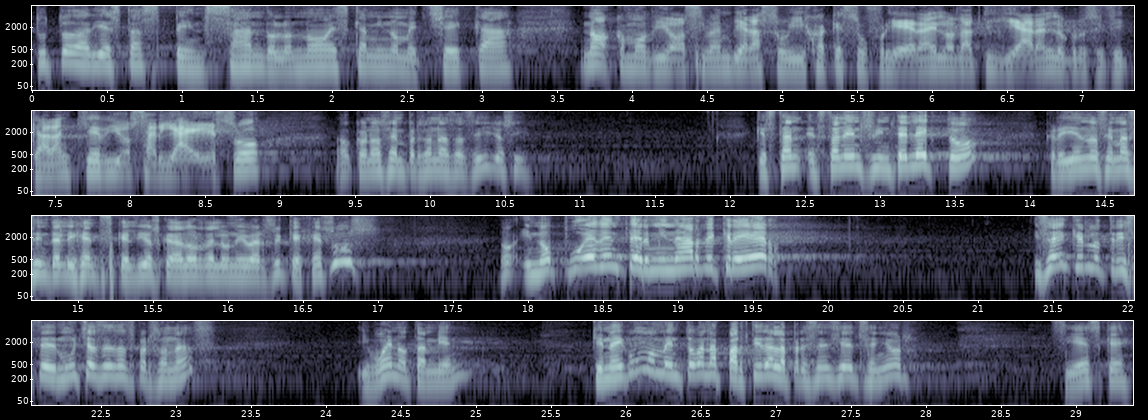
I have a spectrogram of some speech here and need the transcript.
tú todavía estás pensándolo, no es que a mí no me checa, no, como Dios iba a enviar a su hijo a que sufriera y lo latillaran y lo crucificaran, ¿qué Dios haría eso? ¿No conocen personas así? Yo sí. Que están en su intelecto, creyéndose más inteligentes que el Dios creador del universo y que Jesús. Y no pueden terminar de creer. ¿Y saben qué es lo triste de muchas de esas personas? Y bueno también, que en algún momento van a partir a la presencia del Señor. Si es que.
